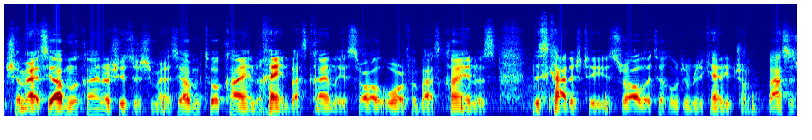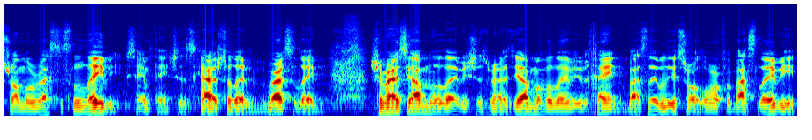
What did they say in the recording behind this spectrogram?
shemeres yabim lekain, or she's a shemeres yabim to a kain, chain bas kain Yisrael, or if a bas kain was niskadish to Yisrael, letichum trum jekani trum. Bas Yisrael murestis levi, same thing. She's niskadish to Levi, muberes to Levi. Shemeres yabim levi, she's shemeres yabim of a Levi v'chain bas Levi Yisrael, or if a bas Levi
